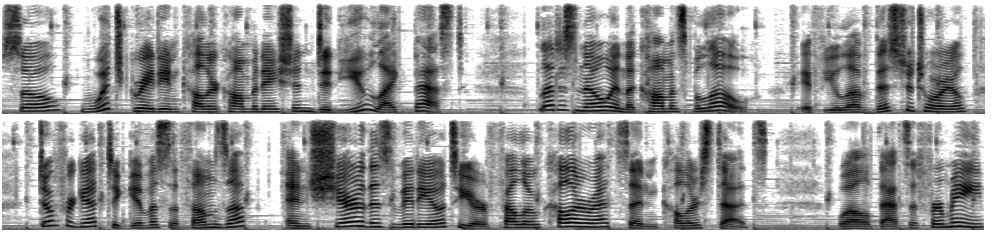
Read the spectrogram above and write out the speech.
So, which gradient color combination did you like best? Let us know in the comments below. If you love this tutorial, don't forget to give us a thumbs up and share this video to your fellow colorettes and color studs. Well, that's it for me.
